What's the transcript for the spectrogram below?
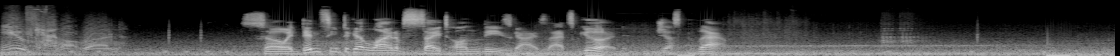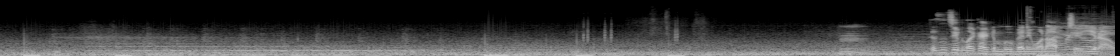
You So it didn't seem to get line of sight on these guys. That's good. Just them. Hmm. Doesn't seem like I can move anyone up to, you know,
